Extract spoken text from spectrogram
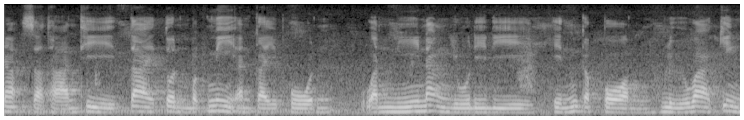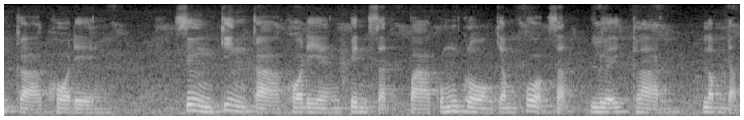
ณสถานที่ใต้ต้นบักมี่อันไกลโพ้น วันนี้นั่งอยู่ดีๆ เห็นกระปอม หรือว่ากิ้งก่าคอแดง ซึ่งกิ้งก่าคอแดงเป็นสัตว์ป่าคุ้มครองจำพวกสัตว์เลื้อยคลานลำดับ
